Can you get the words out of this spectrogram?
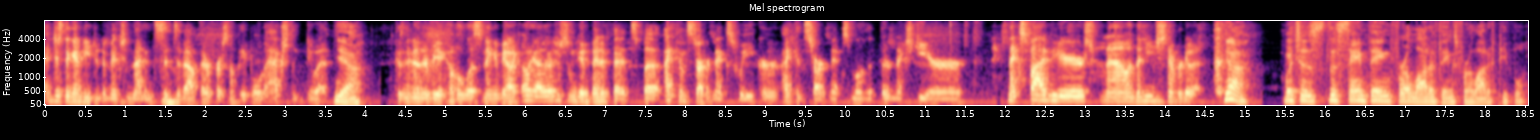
I just think i needed to mention that incentive out there for some people to actually do it Yeah. Because I know there'd be a couple listening and be like, "Oh yeah, those are some good benefits, but I can start next week, or I can start next month, or next year, next five years from now," and then you just never do it. Yeah. Which is the same thing for a lot of things for a lot of people,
